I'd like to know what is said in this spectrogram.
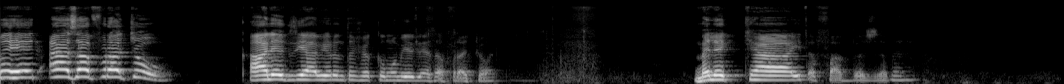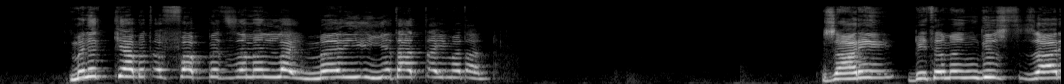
መሄድ አያሳፍራቸውም። ቃለ እግዚአብሔርን ተሸክሞ መሄድ ያሳፍራቸዋል። መለኪያ የጠፋበት ዘመን መለኪያ በጠፋበት ዘመን ላይ መሪ እየታጣ ይመጣል። ዛሬ ቤተ መንግስት፣ ዛሬ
